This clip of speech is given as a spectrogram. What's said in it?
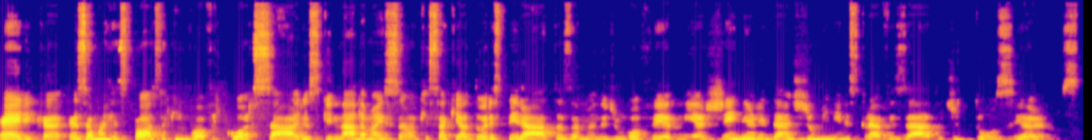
Érica, essa é uma resposta que envolve corsários, que nada mais são que saqueadores piratas a mando de um governo e a genialidade de um menino escravizado de 12 anos.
